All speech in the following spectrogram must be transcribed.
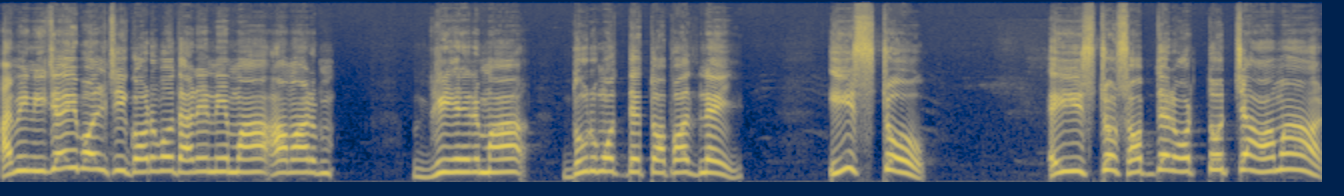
আমি নিজেই বলছি, গর্ভধারিণী মা, আমার গৃহের মা, দূর মধ্যে তফাৎ নেই। ইষ্ট, এই ইষ্ট শব্দের অর্থ হচ্ছে আমার।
